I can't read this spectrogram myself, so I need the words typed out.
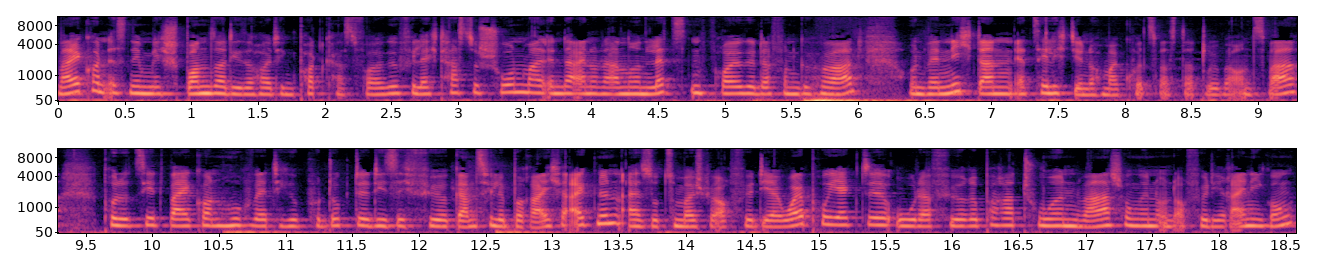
Vicon ist nämlich Sponsor dieser heutigen Podcast-Folge. Vielleicht hast du schon mal in der ein oder anderen letzten Folge davon gehört. Und wenn nicht, dann erzähle ich dir noch mal kurz was darüber. Und zwar produziert Vicon hochwertige Produkte, die sich für ganz viele Bereiche eignen. Also zum Beispiel auch für DIY-Projekte oder für Reparaturen, Wartungen und auch für die Reinigung.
